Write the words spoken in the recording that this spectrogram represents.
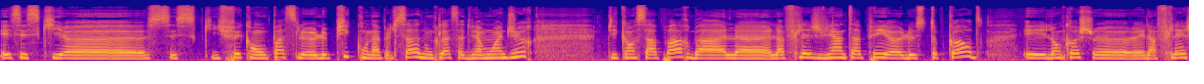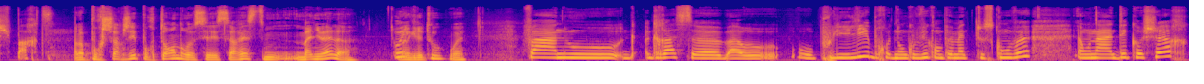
et c'est ce qui euh, c'est ce qui fait quand on passe le, le pic qu'on appelle ça. Donc là, ça devient moins dur. Puis quand ça part, bah, la, la flèche vient taper euh, le stop cord et l'encoche et la flèche partent. Alors pour charger, pour tendre, c'est ça reste manuel Oui. malgré tout, ouais. Enfin, nous, grâce euh, bah, au, au poulie libre, donc vu qu'on peut mettre tout ce qu'on veut, on a un décocheur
